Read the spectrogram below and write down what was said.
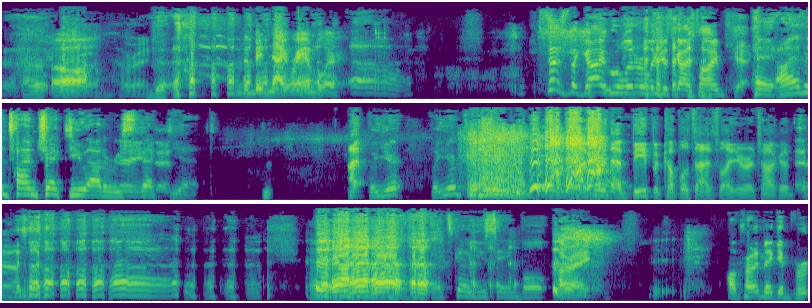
Uh, oh, all right. the Midnight Rambler. Says the guy who literally just got time checked. Hey, I haven't time checked you out of respect yet. I, but you're but you're pretty. I've heard that beep a couple times while you were talking. So. let's go, Usain Bolt. All right. I'll try to make it br-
